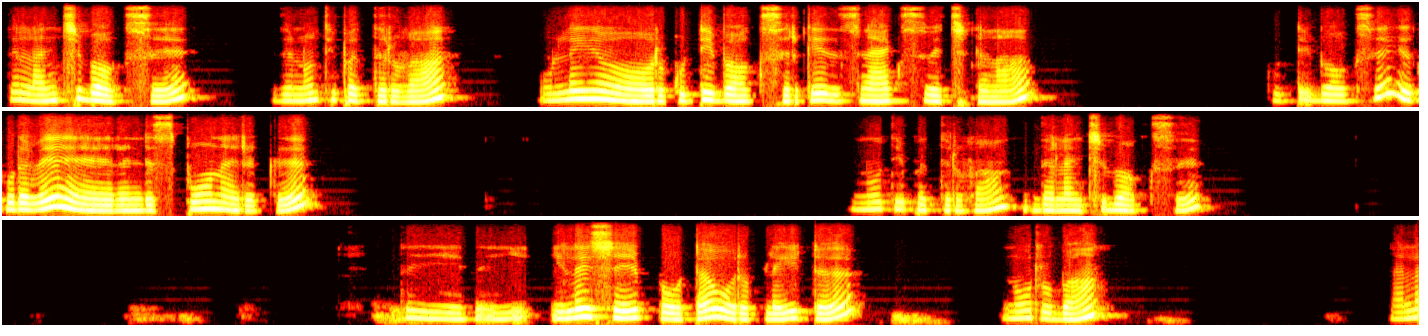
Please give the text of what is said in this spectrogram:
இது லஞ்ச் பாக்ஸு இது நூற்றி பத்து ரூபா. உள்ளேயும் ஒரு குட்டி பாக்ஸ் இருக்குது இது ஸ்நாக்ஸ் வச்சுக்கலாம். குட்டி பாக்ஸு இது கூடவே ரெண்டு ஸ்பூன் இருக்குது நூற்றி பத்து ரூபா இந்த லஞ்ச் பாக்ஸு இது இது இலை ஷேப் போட்ட ஒரு பிளேட்டு நூறுரூபா நல்ல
